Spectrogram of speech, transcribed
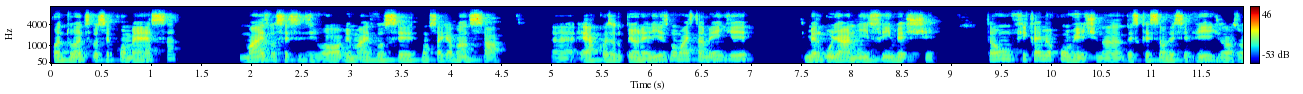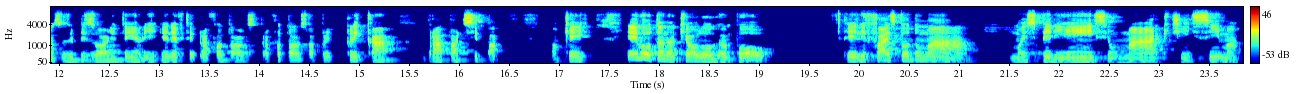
quanto antes você começa, mais você se desenvolve, mais você consegue avançar é, é a coisa do pioneirismo, mas também de mergulhar nisso e investir. Então, fica aí meu convite. Na descrição desse vídeo, nos nossos episódios, tem ali NFT para fotógrafos, para fotógrafos, para clicar para participar. Ok? E aí, voltando aqui ao Logan Paul, ele faz toda uma, uma experiência, um marketing em cima,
